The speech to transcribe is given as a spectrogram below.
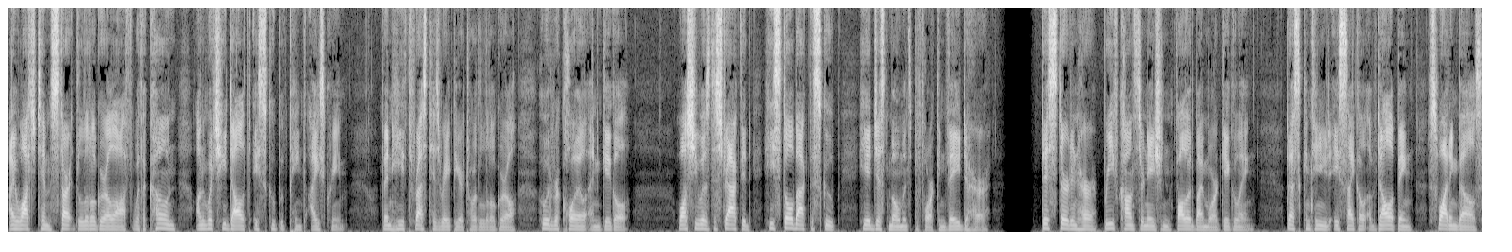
I watched him start the little girl off with a cone on which he dolloped a scoop of pink ice cream. Then he thrust his rapier toward the little girl, who would recoil and giggle. While she was distracted, he stole back the scoop he had just moments before conveyed to her. This stirred in her brief consternation, followed by more giggling. Thus continued a cycle of dolloping, swatting bells,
